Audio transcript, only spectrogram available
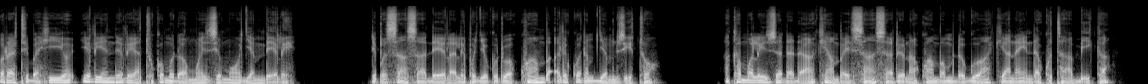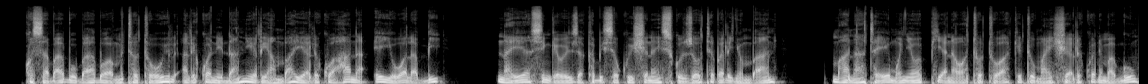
Ratiba hiyo iliendelea tu kwa muda wa mwezi mmoja mbele, ndipo sasa Adela alipojikutua kwamba alikuwa na mjamzito, akamweleza dada yake ambaye sasa aliona kwamba mdogo wake anaenda kutaabika, kwa sababu baba wa mtoto huyu alikuwa ni Daniel ambaye alikuwa hana A wala B, na yeye asingeweza kabisa kuishi naye siku zote pale nyumbani maana hata yeye mwenyewe pia na watoto wake tu maisha yalikuwa ni magumu,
